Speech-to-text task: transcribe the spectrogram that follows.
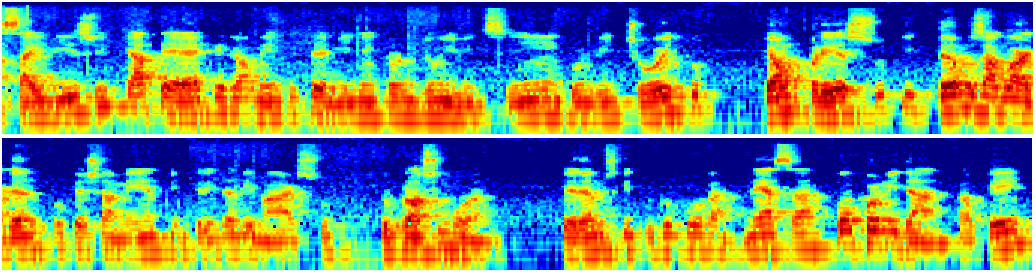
sair disso e que a TEC realmente termine em torno de 1,25, 1,28, que é um preço que estamos aguardando para o fechamento em 30 de março do próximo ano. Esperamos que tudo ocorra nessa conformidade, tá ok?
